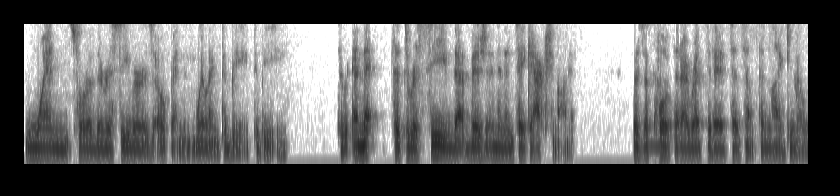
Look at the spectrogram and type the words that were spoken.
when sort of the receiver is open and willing to be to be to and that, to, to receive that vision and then take action on it there's a quote that I read today. It said something like, you know,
